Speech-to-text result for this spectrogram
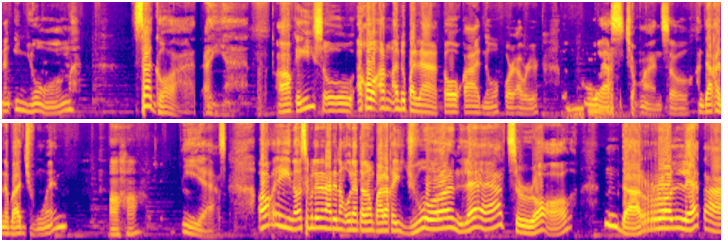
ng inyong sagot, ayan. Okey, so ako ang ano pala, toka 'no, for our Mm. question. So, handa ka na ba, June? Uh-huh. Yes. Okey 'no, simulan na natin ang unang tanong para kay June. Let's roll the roleta.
